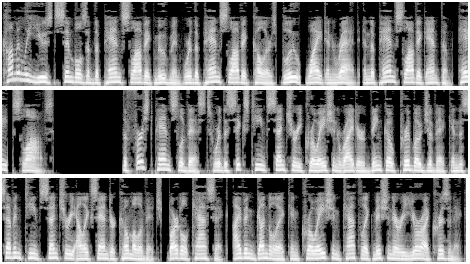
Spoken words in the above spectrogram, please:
Commonly used symbols of the Pan-Slavic movement were the Pan-Slavic colors blue, white and red and the Pan-Slavic anthem, Hey, Slavs! The first Pan-Slavists were the 16th-century Croatian writer Vinko Pribojevic and the 17th-century Alexander Komulović, Bartol Kasic, Ivan Gundulic and Croatian Catholic missionary Juraj Križanić.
